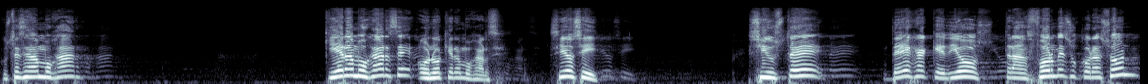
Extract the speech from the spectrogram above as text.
usted se va a mojar. ¿Quiera mojarse o no quiera mojarse? ¿Sí o sí? Si usted deja que Dios transforme su corazón,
